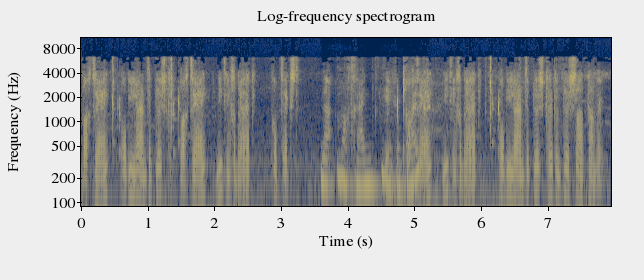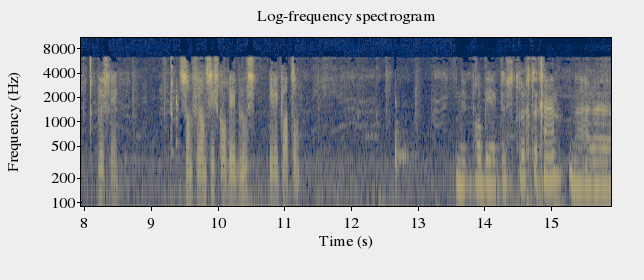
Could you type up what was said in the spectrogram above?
Wachtrij. Hobbyruimte plus. Wachtrij. Niet in gebruik. Koptekst. Nou, wachtrij niet in gebruik. Wachtrij. Niet in gebruik. Hobbyruimte plus krukken plus slaapkamer. Plus 1. San Francisco Blues. Erik Clapton. Nu probeer ik dus terug te gaan naar, eh,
